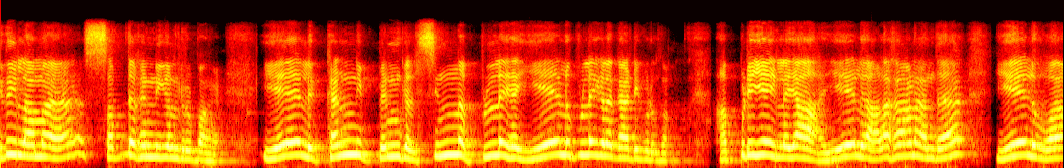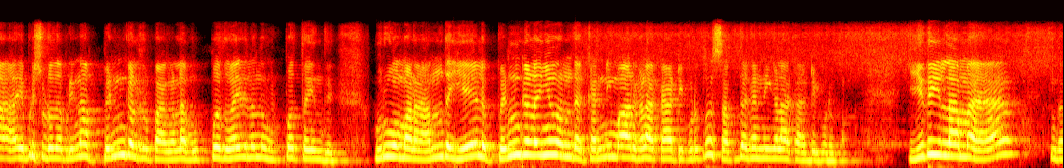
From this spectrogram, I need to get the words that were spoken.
இது இல்லாமல் சப்தகன்னிகள் இருப்பாங்க. ஏழு கன்னி பெண்கள் சின்ன பிள்ளைகள் ஏழு பிள்ளைகளை காட்டி கொடுக்கும். அப்படியே இல்லையா? ஏழு அழகான அந்த ஏழு வ எப்படி சொல்கிறது அப்படின்னா பெண்கள் இருப்பாங்கல்ல முப்பது வயதுலேருந்து முப்பத்தைந்து உருவமான அந்த ஏழு பெண்களையும் அந்த கன்னிமார்களாக காட்டி கொடுக்கும் சப்த கன்னிகளாக காட்டி கொடுக்கும். இது இல்லாமல் இந்த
